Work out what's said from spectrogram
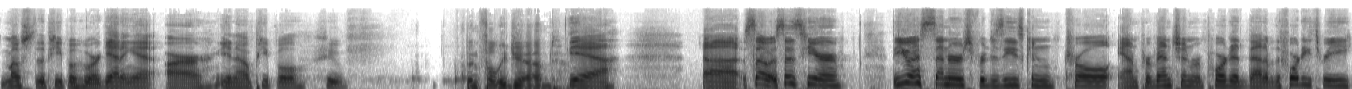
most of the people who are getting it are, you know, people who've been fully jabbed. Yeah. Uh, so it says here the U.S. Centers for Disease Control and Prevention reported that of the 43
